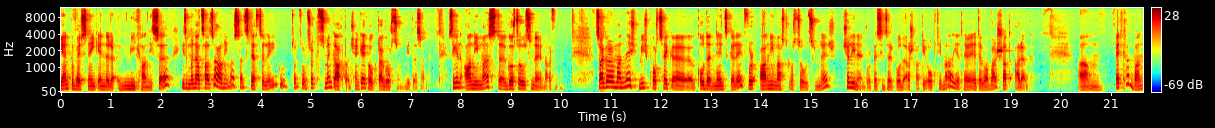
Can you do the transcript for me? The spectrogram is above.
միայն կվերցնեինք այն մի քանիսը, իսկ մնացածը անիմաստ ցած ստեղծել էինք ու ցած ոնց որ գցում ենք աղբը, չենք եք օգտագործում մի տեսակ։ Այսինքն անիմաստ գործողություններ են արվում։ Ծրագրավորման մեջ միշտ փորձեք կոդը նենց գրեք, որ անիմաստ գործողություններ չլինեն, որպեսզի ձեր կոդը աշխատի օպտիմալ, եթե հետեւաբար շատ արագ։ Ամ Այդքան բան,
